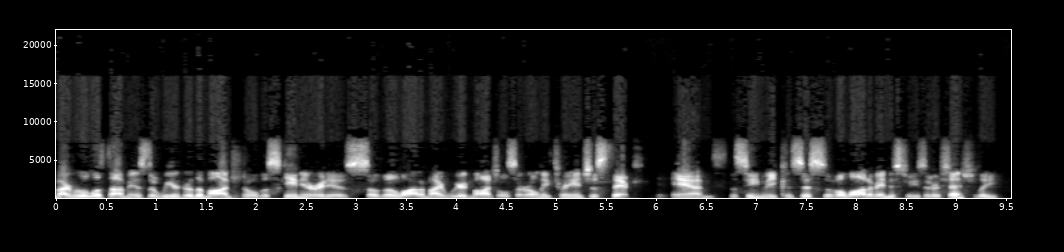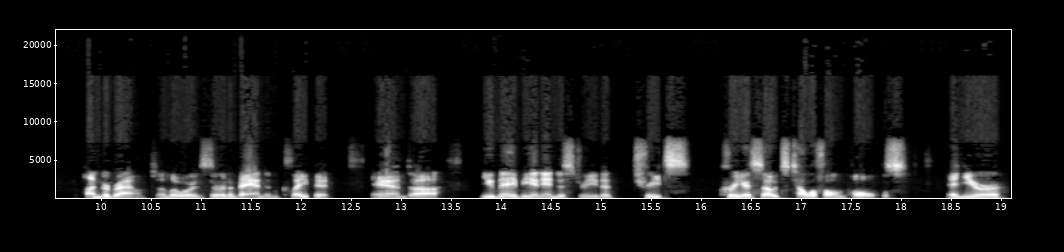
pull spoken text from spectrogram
my rule of thumb is the weirder the module, the skinnier it is. So the, a lot of my weird modules are only three inches thick, and the scenery consists of a lot of industries that are essentially underground. In other words, they're an abandoned clay pit, and uh, you may be an industry that treats creosote's telephone poles, and your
